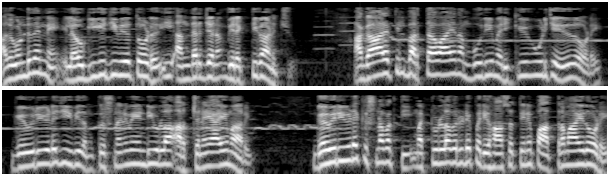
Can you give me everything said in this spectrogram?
അതുകൊണ്ട് തന്നെ ലൗകിക ജീവിതത്തോട് ഈ അന്തർജനം വിരക്തി കാണിച്ചു. അകാലത്തിൽ ഭർത്താവായ നമ്പൂതിരി മരിക്കുക കൂടി ചെയ്തതോടെ ഗൗരിയുടെ ജീവിതം കൃഷ്ണനു വേണ്ടിയുള്ള അർച്ചനയായി മാറി. ഗൗരിയുടെ കൃഷ്ണഭക്തി മറ്റുള്ളവരുടെ പരിഹാസത്തിന് പാത്രമായതോടെ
